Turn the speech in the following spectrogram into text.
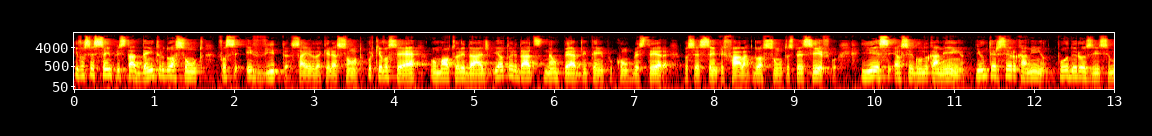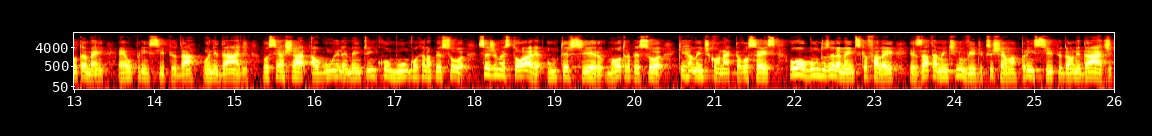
e você sempre está dentro do assunto. Você evita sair daquele assunto, porque você é uma autoridade e autoridades não perdem tempo com besteira. Você sempre fala do assunto específico. E esse é o segundo caminho. E um terceiro caminho, poderosíssimo também, é o princípio da unidade. Você achar algum elemento em comum com aquela pessoa, seja uma história, um terceiro, uma outra pessoa que realmente conecta vocês, ou algum dos elementos que eu falei exatamente no vídeo que se chama princípio da unidade.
